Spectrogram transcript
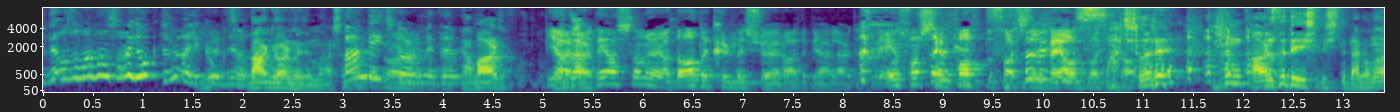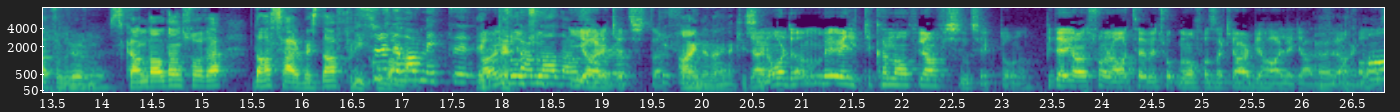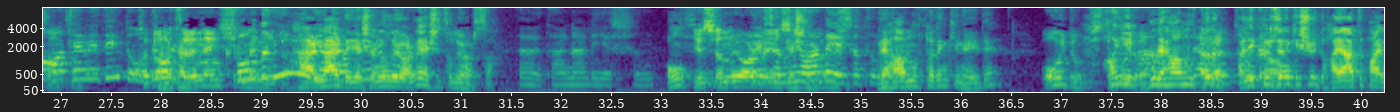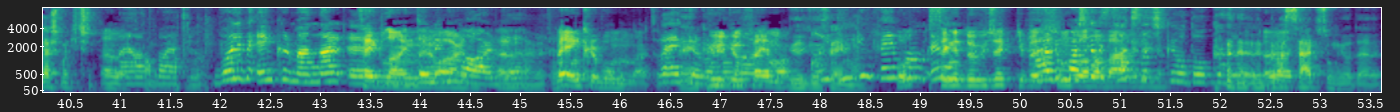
Ve o zamandan sonra yok değil mi Ali Yok tabii. Ben görmedim varsa. Ben de hiç Görmedim. görmedim. Ya var bir yerlerde yaşlanıyor ya. Daha da kırlaşıyor herhalde bir yerlerde. Çünkü en son şeffaftı saçları. Beyazla. Saçlarının tarzı değişmişti ben onu hatırlıyorum. Evet. Skandaldan sonra daha serbest, daha free Bir süre kullandı. devam etti. Bence o çok Skandaldan iyi sonra. hareket işte. Kesinlikle. Aynen aynen kesinlikle. Yani orada belki kanal filan fişini çekti onu. Bir de yani sonra ATV çok muhafazakar bir hale geldi Evet, filan aynen. falan Aa zaten. ATV'deydi o Tabii değil mi? ATV'nin en Şovda kırmeniydi. değil mi? Her ya, nerede ATV? yaşanılıyor ve yaşatılıyorsa. Evet her nerede yaşın. O Yaşanıyor ve Yaşanıyor yaşatılıyor. ve yaşatılıyor. Reha Muhtar'ınki neydi? Oydu işte. Hayır buydu. bu Reha Muhtar'ın. Evet, Ali. Kırca'nınki şuydu. Hayatı paylaşmak için. Evet. Hayat Tamam, bayağı. hatırladım. Böyle bir anchormanler e, Tagline'ları vardı. vardı. Evet. Evet, evet. Ve Anchor Woman'lar tabii. Ve Anchor Gülgün. Feyman. Gülgün Ay Feyman. Gülgün O Feyman. evet. seni dövecek gibi Her gün sunduğu başka bir haberleriyle. saçla çıkıyordu o kadın. evet, biraz Evet. sert sunuyordu evet.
